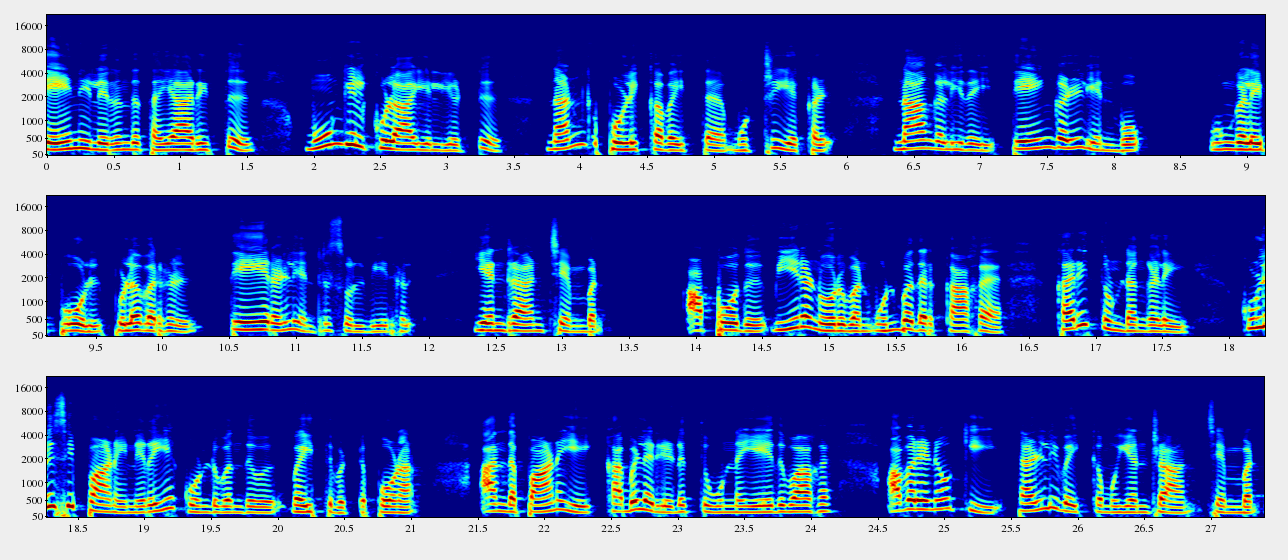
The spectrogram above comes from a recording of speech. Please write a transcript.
தேனிலிருந்து தயாரித்து மூங்கில் குழாயில் இட்டு நன்கு புளிக்க வைத்த முற்றிய கள் நாங்கள் இதை தேங்கள் என்போம். உங்களைப் போல் புலவர்கள் தேரல் என்று சொல்வீர்கள் என்றான் செம்பன். அப்போது வீரன் ஒருவன் உண்பதற்காக கரித்துண்டங்களை குளிசிப்பானை நிறைய கொண்டு வந்து வைத்துவிட்டு போனான். அந்த பானையை கபிலர் எடுத்து உன்னை ஏதுவாக அவரை நோக்கி தள்ளி வைக்க முயன்றான் செம்பன்.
